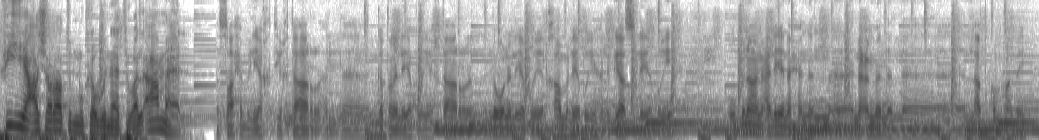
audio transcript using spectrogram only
فيه عشرات المكونات والأعمال. صاحب اليخت يختار القطن اللي يبغيه يختار اللون اللي يبغيه الخامة اللي يبغيها القياس اللي يبغيه. وبناء عليه نحن نعمل ال- الأطقم هذه.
